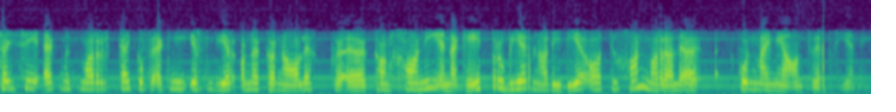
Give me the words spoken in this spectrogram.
sy sê ek moet maar kyk of ek nie eers deur ander kanale uh, kan gaan nie en ek het probeer na die DA toe gaan, maar hulle kon my nie antwoord gee nie."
